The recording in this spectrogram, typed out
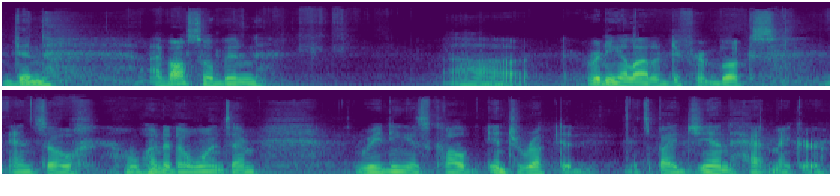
Then I've also been uh, reading a lot of different books, and so one of the ones I'm reading is called Interrupted. It's by Jen Hatmaker.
